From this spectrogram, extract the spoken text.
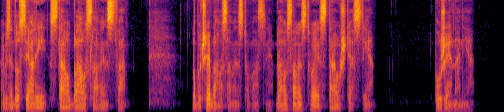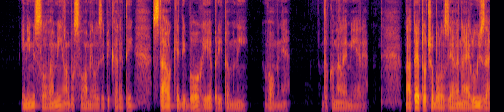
Aby sme dosiahli stav blahoslavenstva. Lebo čo je blahoslavenstvo vlastne? Blahoslavenstvo je stav šťastia požehnania. Inými slovami, alebo slovami Luise Picarety, stav, kedy Boh je prítomný vo mne v dokonalej miere. No a to je to, čo bolo zjavené aj Luise.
